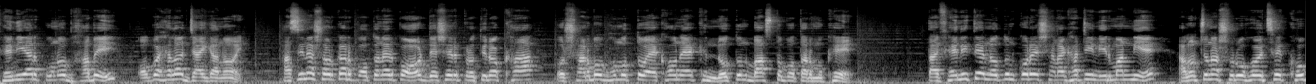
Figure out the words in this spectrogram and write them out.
ফেনিয়ার কোনোভাবেই অবহেলার জায়গা নয়। হাসিনা সরকার পতনের পর দেশের প্রতিরক্ষা ও সার্বভৌমত্ব এখন এক নতুন বাস্তবতার মুখে। তাই ফেনীতে নতুন করে সেনাঘাঁটি নির্মাণ নিয়ে আলোচনা শুরু হয়েছে খুব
